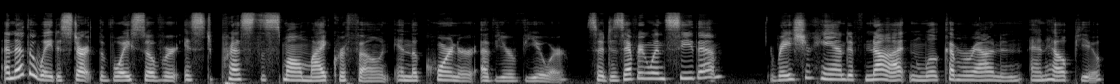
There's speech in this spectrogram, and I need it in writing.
Another way to start the voiceover is to press the small microphone in the corner of your viewer. So does everyone see them? Raise your hand if not, and we'll come around and, and help you.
